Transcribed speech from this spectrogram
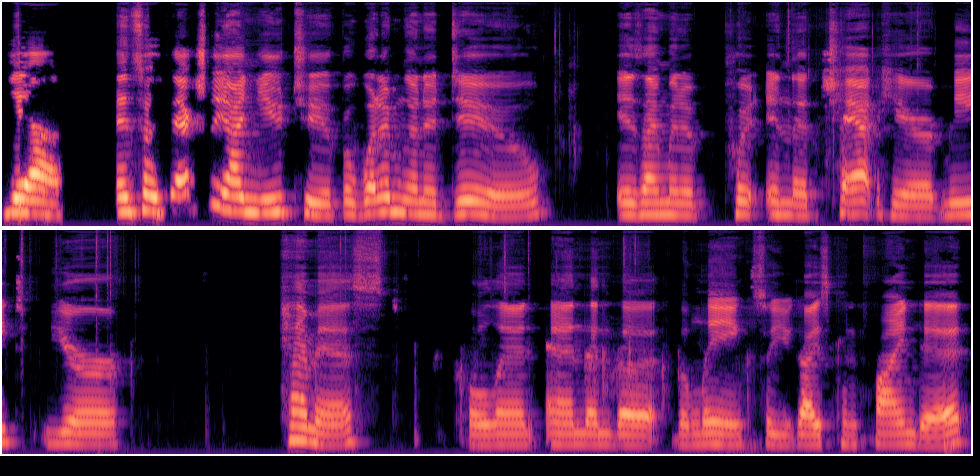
Yeah. And so it's actually on YouTube, but what I'm going to do is I'm going to put in the chat here, meet your chemist, colon, and then the, the link so you guys can find it.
